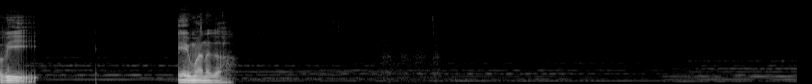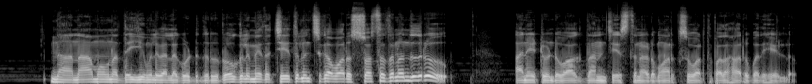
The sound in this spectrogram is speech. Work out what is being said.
అవి ఏమనగా? నా నామమున దెయ్యములు వెళ్ళగొట్టుదురు. రోగుల మీద చేతులుంచగా వారు స్వస్థత నొందుదురు అనేటువంటి వాగ్దానం చేస్తున్నాడు మార్క్స్ వార్త పదహారు పదిహేళ్ళు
